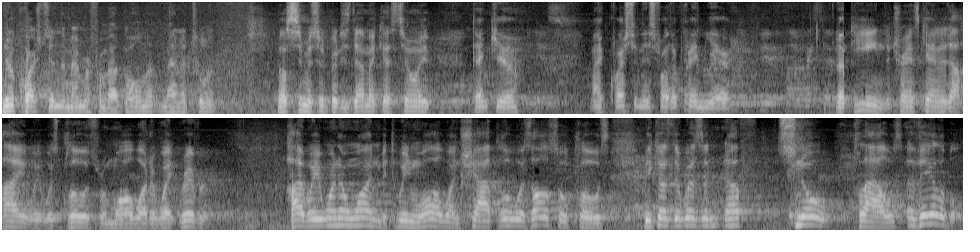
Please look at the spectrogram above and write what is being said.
New question, the member from Algoma, Manitoulin. Merci, Monsieur le Président. Ma question est Thank you. My question is for the Premier. 13, the Trans-Canada Highway was closed from Wawa to White River. Highway 101 between Wawa and Chapleau was also closed because there wasn't enough snow plows available.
